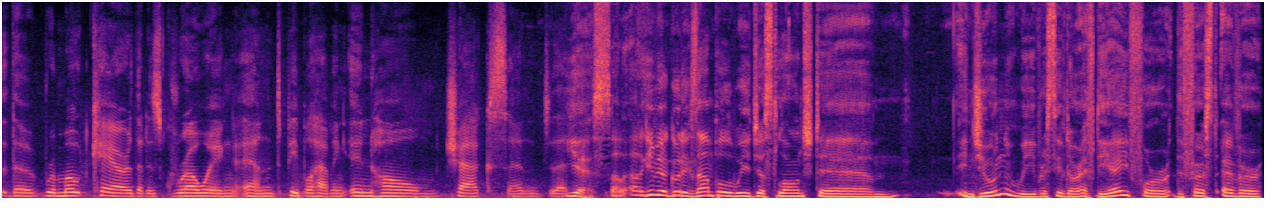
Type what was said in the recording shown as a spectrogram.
the remote care that is growing and people having in-home checks and that. yes I'll, I'll, give you a good example we just launched um, in june we received our fda for the first ever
